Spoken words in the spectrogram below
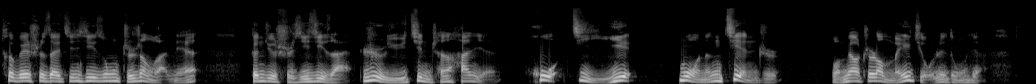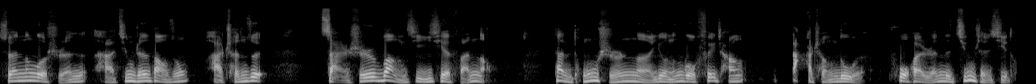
特别是在金熙宗执政晚年，根据史籍记载，日与近臣酣饮，或既已夜，莫能见之。我们要知道，美酒这东西虽然能够使人啊精神放松啊沉醉，暂时忘记一切烦恼，但同时呢又能够非常大程度的破坏人的精神系统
